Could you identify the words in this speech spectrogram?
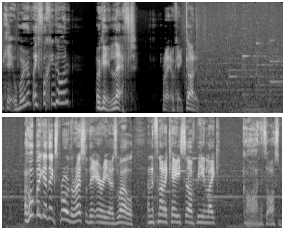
Okay, where am I fucking going? Okay, left. Right, okay, got it. I hope I get to explore the rest of the area as well, and it's not a case of being like, God, that's awesome.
